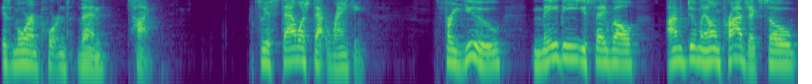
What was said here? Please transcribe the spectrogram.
is more important than time. So we established that ranking. For you, maybe you say, well, I'm doing my own project, so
